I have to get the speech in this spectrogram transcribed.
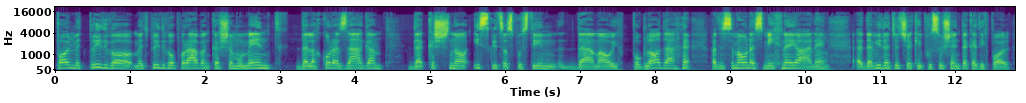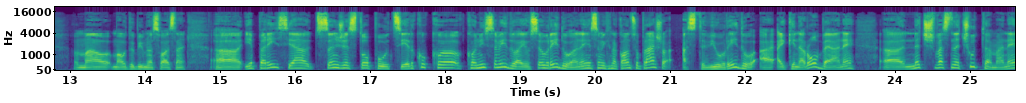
Pol med pridgo, med pridgo uporabim kar še moment, da lahko razlagam, da kakšno iskrico spustim, da malo jih pogloda, pa da se malo nasmehnejo, da vidim tudi, če kaj poslušam in takrat jih pol malo, malo dobim na svojo stran. Uh, je pa res, ja, sem že stopil v crkvu, ko, ko nisem videl, a je vse v redu, ne, jaz sem jih na koncu vprašal, a ste vi v redu, a, a je kaj narobe, a ne, uh, neč vas ne čutim, a ne,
